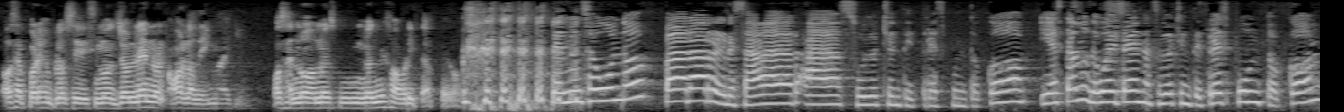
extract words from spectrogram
O sea, por ejemplo, si decimos John Lennon, oh, la de Imagine. O sea, no, no es, no es mi favorita, pero Denme un segundo para regresar a azul83.com. Y estamos de vuelta en azul83.com.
